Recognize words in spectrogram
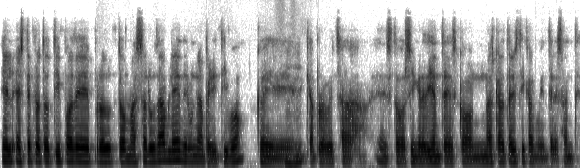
este prototipo de producto más saludable de un aperitivo que, aprovecha estos ingredientes con unas características muy interesantes.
